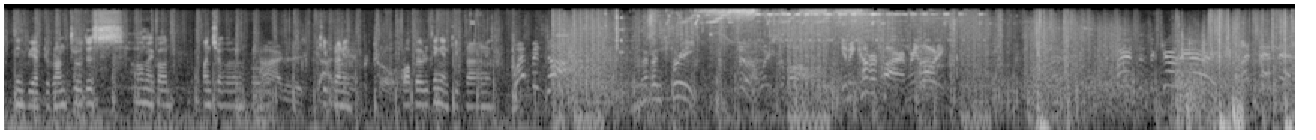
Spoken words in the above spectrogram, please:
I think we have to run through this. Oh my god. Bunch of. Uh, keep running. Pop everything and keep running. Weapons up! Weapons free. Waste them all. Give me cover fire. I'm reloading. Where's the security area? Let's end this.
